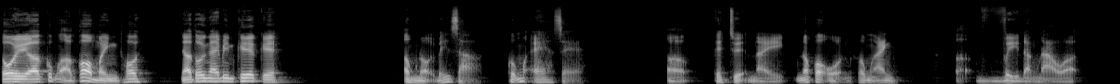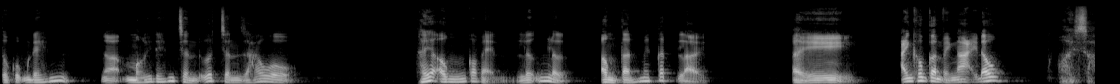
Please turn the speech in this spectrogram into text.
Tôi ờ, cũng ở có mình thôi. Nhà tôi ngay bên kia kìa. Ông nội bấy giờ cũng e rẻ. Ờ, cái chuyện này nó có ổn không anh? Ờ, vì đằng nào tôi cũng đến, ờ, mới đến chân ướt chân giáo. Thấy ông có vẻ lưỡng lự, ông Tấn mới cất lời. Ê, anh không cần phải ngại đâu. Ôi trời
